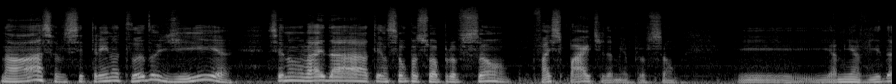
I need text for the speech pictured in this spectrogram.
nossa, você treina todo dia, você não vai dar atenção para sua profissão, faz parte da minha profissão. E, e, a minha vida,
